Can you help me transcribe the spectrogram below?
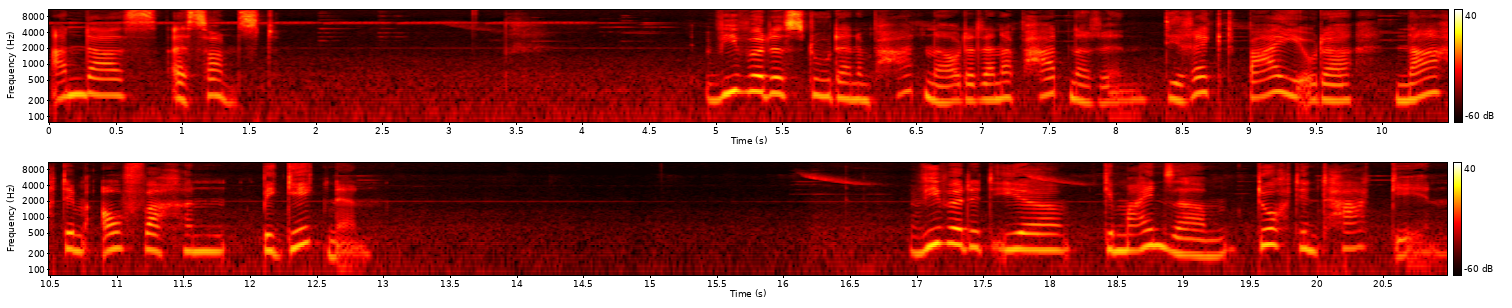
anders als sonst? Wie würdest du deinem Partner oder deiner Partnerin direkt bei oder nach dem Aufwachen begegnen? Wie würdet ihr gemeinsam durch den Tag gehen?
